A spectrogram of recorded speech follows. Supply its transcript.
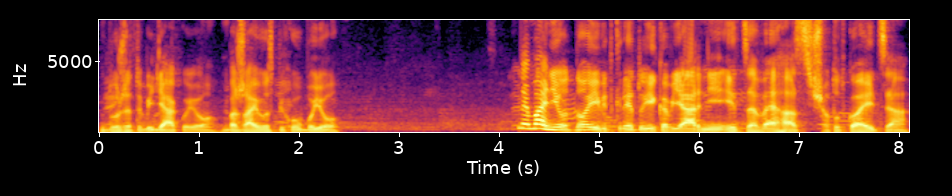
Дуже тобі дякую. Бажаю успіху в бою. Нема ні одної відкритої кав'ярні, і це Вегас, що тут коїться.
